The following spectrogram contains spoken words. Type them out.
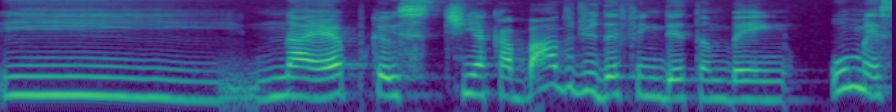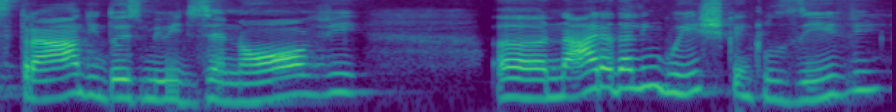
E na época eu tinha acabado de defender também o mestrado, em 2019, uh, ah, na área da linguística, inclusive.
